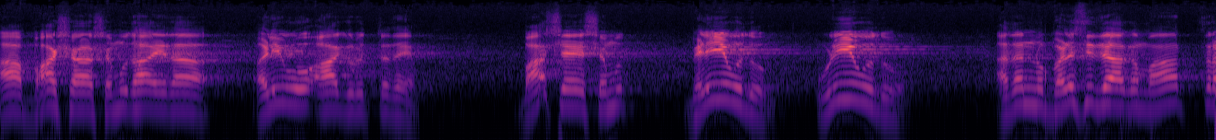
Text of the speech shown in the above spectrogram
ಆ ಭಾಷಾ ಸಮುದಾಯದ ಅಳಿವು ಆಗಿರುತ್ತದೆ. ಭಾಷೆ ಸಮು, ಬೆಳೆಯುವುದು, ಉಳಿಯುವುದು, ಅದನ್ನು ಬಳಸಿದಾಗ ಮಾತ್ರ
